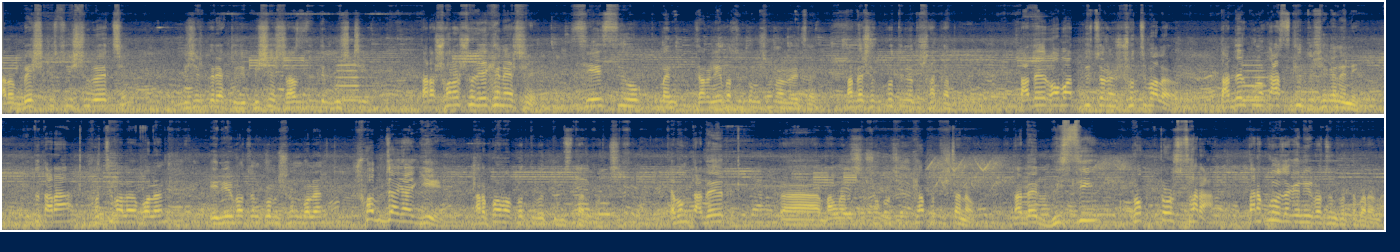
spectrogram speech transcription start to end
আরও বেশ কিছু ইস্যু রয়েছে বিশেষ করে একটি বিশেষ রাজনৈতিক গোষ্ঠী তারা সরাসরি এখানে এসে সিএসসি হোক কিংবা যারা নির্বাচন কমিশনার রয়েছে, তাদের সাথে প্রতিনিয়ত সাক্ষাৎ করে। তাদের অবাধ বিচরণ সচিবালয়, তাদের কোনো কাজ কিন্তু সেখানে নেই। কিন্তু তারা সচিবালয় বলেন, এই নির্বাচন কমিশন বলেন, সব জায়গায় গিয়ে তারা প্রভাব প্রতিপত্তি বিস্তার করছে। এবং তাদের বাংলাদেশের সকল শিক্ষা প্রতিষ্ঠানেও তাদের ভিসি, প্রক্টর ছাড়া তারা কোনো জায়গায় নির্বাচন করতে পারে না।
